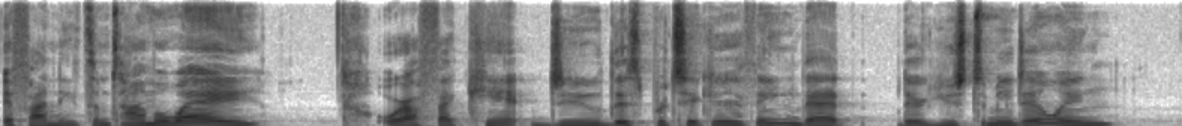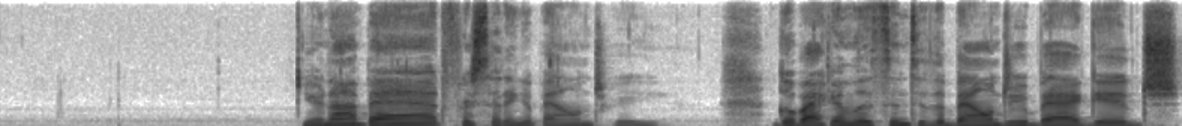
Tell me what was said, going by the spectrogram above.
if I need some time away or if I can't do this particular thing that they're used to me doing. You're not bad for setting a boundary. Go back and listen to the boundary baggage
